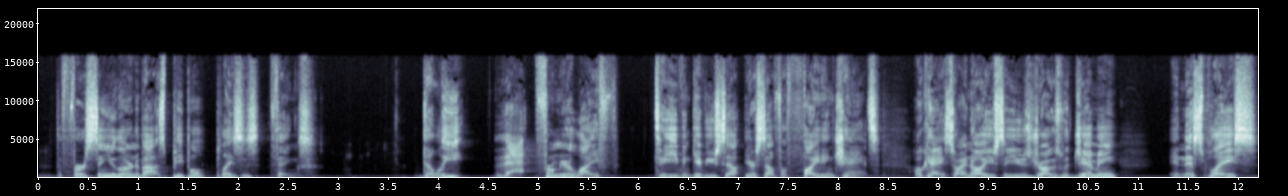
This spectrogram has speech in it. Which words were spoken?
the first thing you learn about is people, places, things. Delete that from your life to even give yourself yourself a fighting chance. Okay, so I know I used to use drugs with Jimmy in this place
